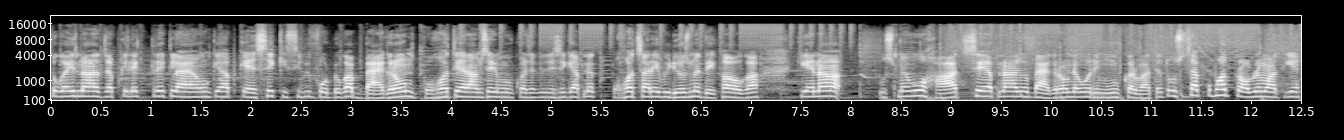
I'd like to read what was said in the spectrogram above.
सो गाइज़ मैं आज आपके लिए एक ट्रिक लाया हूँ कि आप कैसे किसी भी फ़ोटो का बैकग्राउंड बहुत ही आराम से रिमूव कर सकते हैं। जैसे कि आपने बहुत सारे वीडियोज़ में देखा होगा कि है ना, उसमें वो हाथ से अपना जो बैकग्राउंड है वो रिमूव करवाते हैं तो उससे आपको बहुत प्रॉब्लम आती है।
